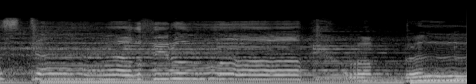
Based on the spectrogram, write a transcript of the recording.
أستغفر الله رب البرايا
